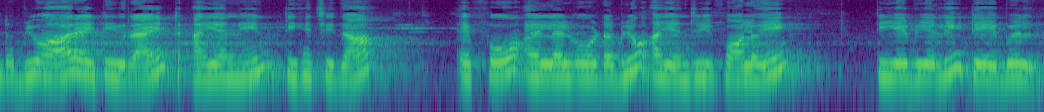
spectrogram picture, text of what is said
W R I T right I N in T H I the F O L L O W I N G following T A B L E table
